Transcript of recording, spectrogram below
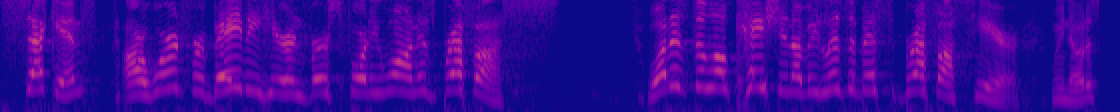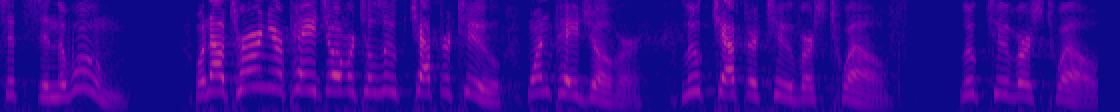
Second, our word for baby here in verse 41 is brephos. What is the location of Elizabeth's brephos here? We notice it's in the womb. Well, now turn your page over to Luke chapter 2, one page over. Luke chapter 2, verse 12. Luke 2, verse 12.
